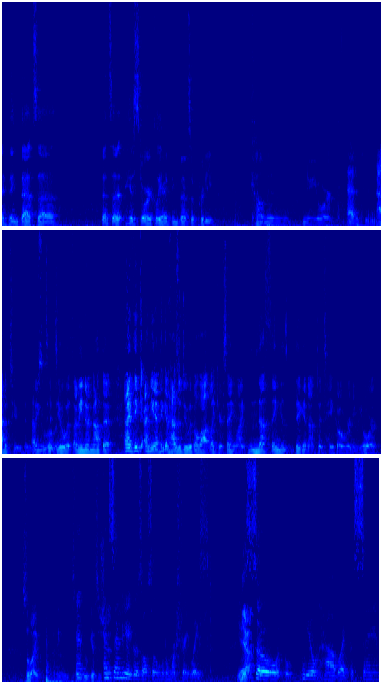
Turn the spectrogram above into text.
I think that's a that's a historically. I think that's a pretty common New York attitude, attitude, and thing to deal with. I mean, and not that. And I think, I mean, I think it has to do with a lot, like you're saying, like nothing is big enough to take over New York. So, like, I mean, so and, who gives a and? San Diego is also a little more straight laced. Yeah. So we don't have like the same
